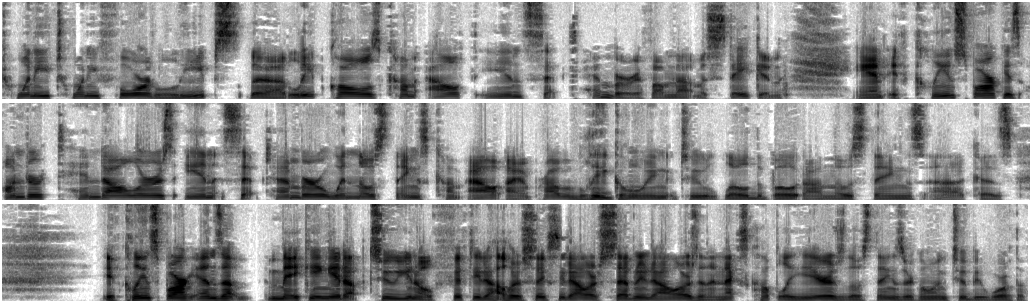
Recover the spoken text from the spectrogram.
2024 leaps, the leap calls come out in September, if I'm not mistaken. And if CleanSpark is under $10 in September when those things come out, I am probably going to load the boat on those things because uh, if CleanSpark ends up making it up to, you know, $50, $60, $70 in the next couple of years, those things are going to be worth a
